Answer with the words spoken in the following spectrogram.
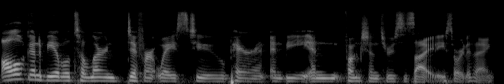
all going to be able to learn different ways to parent and be and function through society sort of thing.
